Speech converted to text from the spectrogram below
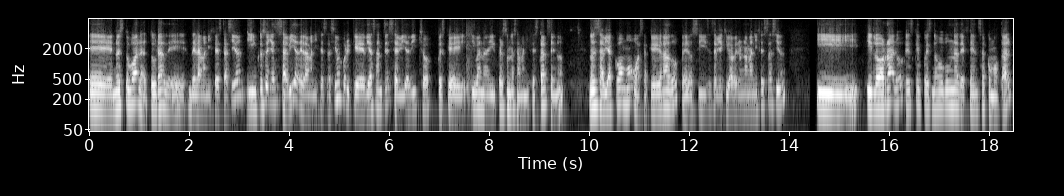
eh, no estuvo a la altura de, la manifestación e incluso ya se sabía de la manifestación porque días antes se había dicho pues que iban a ir personas a manifestarse, ¿no? No se sabía cómo o hasta qué grado, pero sí se sabía que iba a haber una manifestación. Y, y lo raro es que pues no hubo una defensa como tal,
